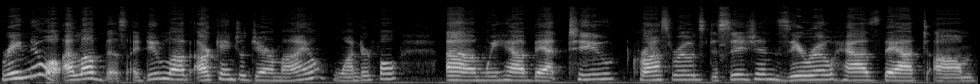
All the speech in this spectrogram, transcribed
renewal. I love this. I do love Archangel Jeremiah. Wonderful. Um, we have that two crossroads decision. Zero has that um,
